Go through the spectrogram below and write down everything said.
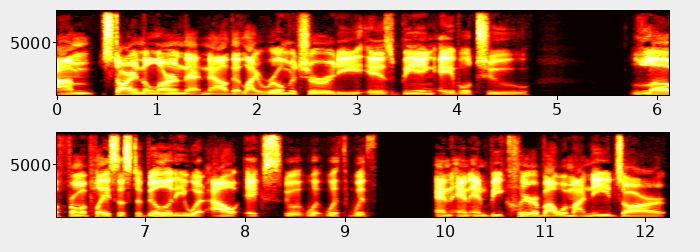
I'm starting to learn that now that like real maturity is being able to love from a place of stability without ex- with, with with and and and be clear about what my needs are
